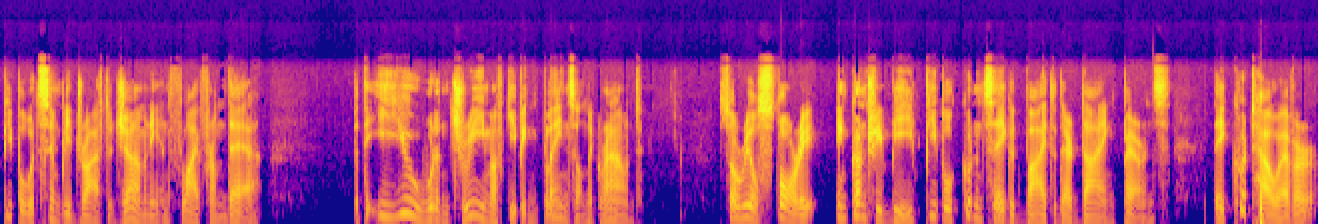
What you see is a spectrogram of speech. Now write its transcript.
people would simply drive to Germany and fly from there. But the EU wouldn't dream of keeping planes on the ground. So real story, in country B, people couldn't say goodbye to their dying parents. They could, however,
